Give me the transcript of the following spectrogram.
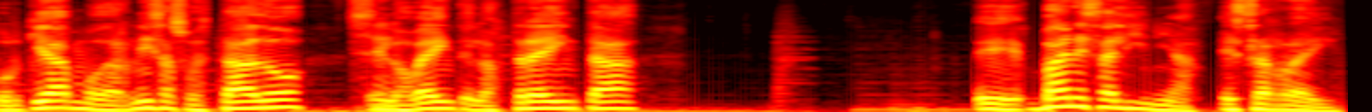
Turquía moderniza su Estado Sí. en los 20, en los 30. Eh, va en esa línea, ese rey.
